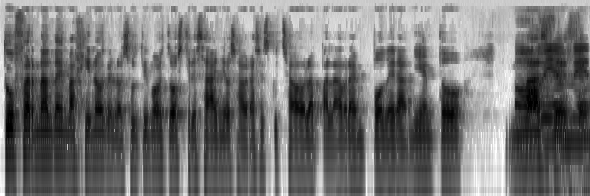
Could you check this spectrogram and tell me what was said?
Tú, Fernanda, imagino que en los últimos dos, tres años habrás escuchado la palabra empoderamiento más veces.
